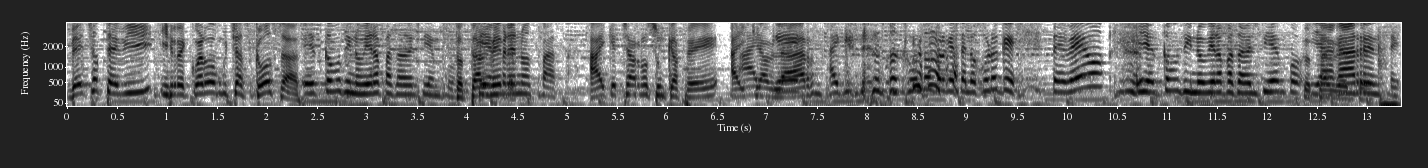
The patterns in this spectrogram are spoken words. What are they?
De hecho, te vi y recuerdo muchas cosas. Es como si no hubiera pasado el tiempo. Totalmente. Siempre nos pasa. Hay que echarnos un café, hay, que hablar. hay que estar más juntos porque te lo juro que te veo y es como si no hubiera pasado el tiempo. Y agárrense,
